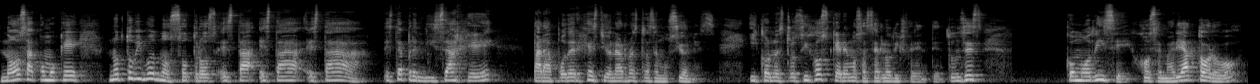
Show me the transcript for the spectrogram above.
¿no? O sea, como que no tuvimos nosotros esta, esta, esta, este aprendizaje para poder gestionar nuestras emociones. Y con nuestros hijos queremos hacerlo diferente. Entonces, como dice José María Toro,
